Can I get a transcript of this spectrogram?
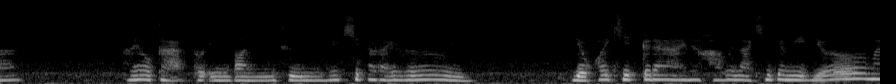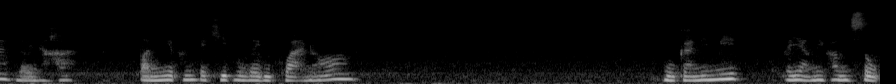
ะ ให้โอกาสตัวเองตอนนี้คือไม่คิดอะไรเลย เดี๋ยวค่อยคิดก็ได้นะคะ เวลาคิดยังมีเยอะมากเลยนะคะ ตอนนี้อย่าเพิ่งไปคิดมันเลยดีกว่าเนาะหมู่การนิมิตไปอย่างมีความสุข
